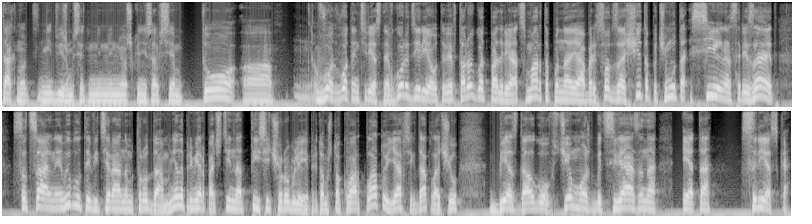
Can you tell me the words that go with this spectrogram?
Так, ну недвижимость это немножко не совсем то... А, вот, вот интересное. В городе Реутове второй год подряд, с марта по ноябрь, соцзащита почему-то сильно срезает социальные выплаты ветеранам труда. Мне, например, почти на тысячу рублей, при том, что квартплату я всегда плачу без долгов. С чем может быть связано это срезка.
